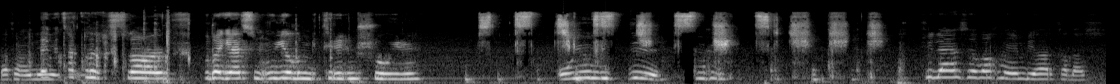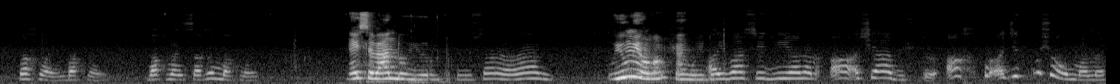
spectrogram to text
Zaten öyle Evet arkadaşlar bu da gelsin uyuyalım bitirelim şu oyunu. Oyun bitti. Şu lense bakmayın bir arkadaş. Bakmayın bakmayın. Bakmayın sakın bakmayın. Neyse ben de uyuyorum. Uyusana lan. Uyumuyor lan. Ha uyudu. Aybars şey dünyadan aşağı düştü. Ah bu acıtmış olmalı.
